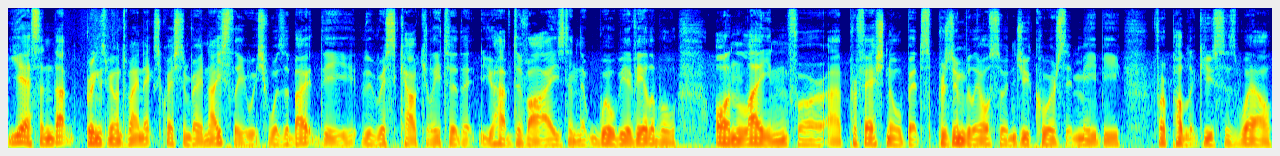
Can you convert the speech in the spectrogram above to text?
Yes, and that brings me on to my next question very nicely, which was about the, the risk calculator that you have devised and that will be available online for uh, professional, but presumably also in due course it may be for public use as well.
